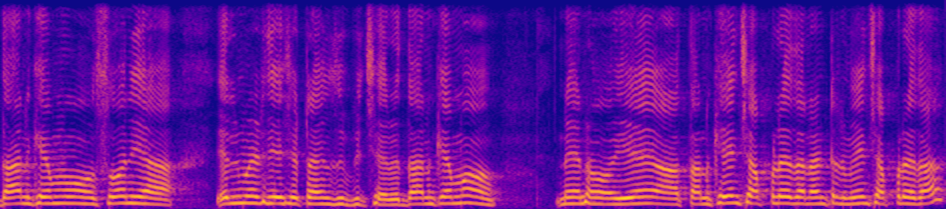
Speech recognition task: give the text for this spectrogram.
దానికేమో సోనియా ఎలిమినేట్ చేసే టైం చూపించారు. దానికేమో నేను ఏ తనకేం చెప్పలేదని అంటే నువ్వేం చెప్పలేదా?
